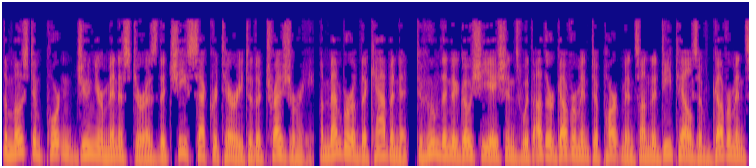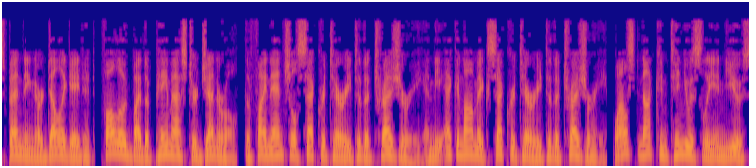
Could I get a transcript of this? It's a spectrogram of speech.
The most important junior minister is the Chief Secretary to the Treasury, a member of the Cabinet, to whom the negotiations with other government departments on the details of government spending are delegated, followed by the Paymaster General, the Financial Secretary to the Treasury and the Economic Secretary to the Treasury. Whilst not continuously in use,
